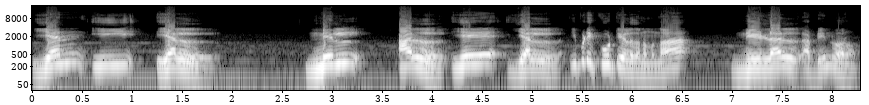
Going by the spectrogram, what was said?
என்இஎல் நில் அல் ஏஎல் இப்படி கூட்டி எழுதணும்னா நிழல் அப்படின்னு வரும்.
